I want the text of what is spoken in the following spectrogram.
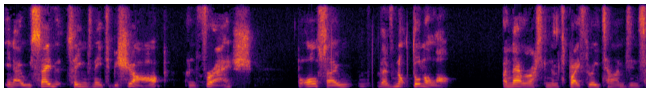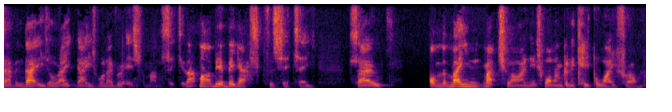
you know, we say that teams need to be sharp and fresh, but also they've not done a lot. And now we're asking them to play three times in seven days or eight days, whatever it is for Man City. That might be a big ask for City. So on the main match line, it's one I'm going to keep away from.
